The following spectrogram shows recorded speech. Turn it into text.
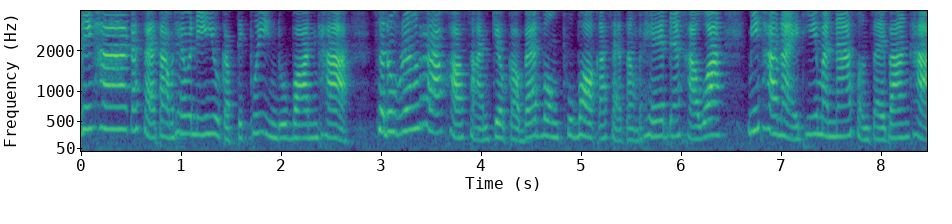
วัสดีค่ะกระแสต่างประเทศวันนี้อยู่กับติ๊กผู้หญิงดูบอลค่ะ สรุปเรื่องราวข่าวสารเกี่ยวกับแวดวงฟุตบอลกระแสต่างประเทศนะคะว่ามีข่าวไหนที่มันน่าสนใจบ้างค่ะ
